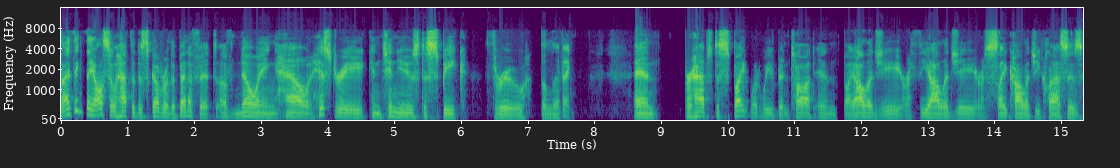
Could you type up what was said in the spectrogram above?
I think they also have to discover the benefit of knowing how history continues to speak through the living. And perhaps despite what we've been taught in biology or theology or psychology classes,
